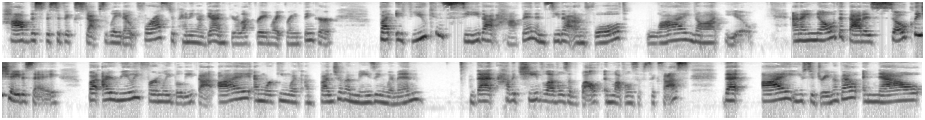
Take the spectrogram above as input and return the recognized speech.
have the specific steps laid out for us, depending again, if you're left brain, right brain thinker. But if you can see that happen and see that unfold, why not you? And I know that that is so cliche to say, but I really firmly believe that. I am working with a bunch of amazing women that have achieved levels of wealth and levels of success that I used to dream about. And now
